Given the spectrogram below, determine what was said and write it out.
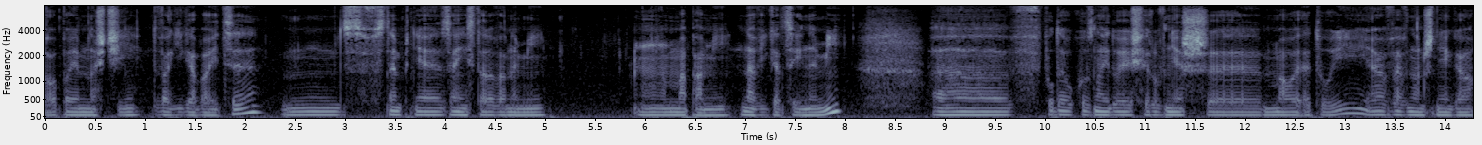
o pojemności 2 GB mm, z wstępnie zainstalowanymi mm, mapami nawigacyjnymi. E, w pudełku znajduje się również e, małe etui, a wewnątrz niego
